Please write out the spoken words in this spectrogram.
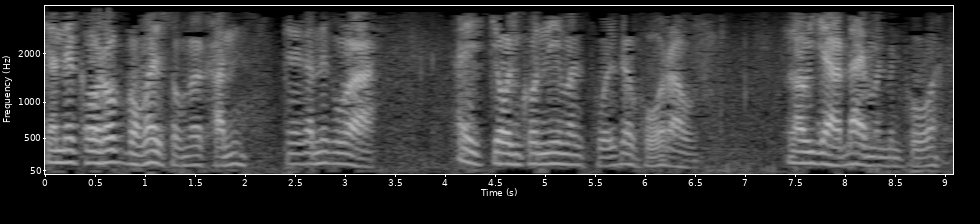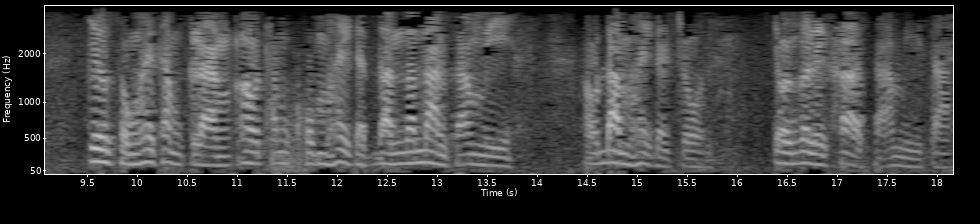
จันทโครบบอกให้สมประขันแกก็นึกว่า ให้โจรคนนี้มันสวยกับผัวเรา เราอยากได้มันเป็นผัวจึงส่งให้ทำกลาง เอาทำคมให้กับด้านด้านด้านสามี เอาดั้มให้กับโจร โจรก็เลยฆ่าสามีตาย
